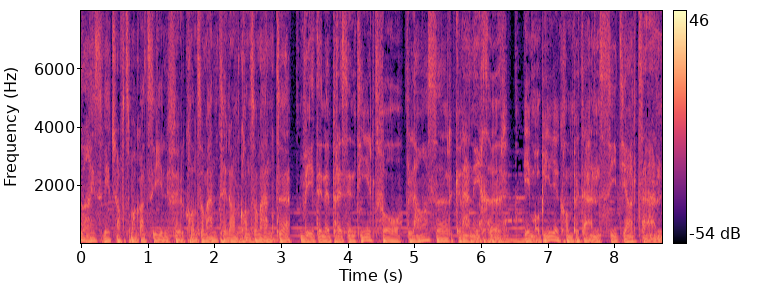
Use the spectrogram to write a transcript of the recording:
Radio 1 Wirtschaftsmagazin für Konsumentinnen und Konsumenten wird Ihnen präsentiert von Blaser Greinicher. Immobilienkompetenz seit Jahrzehnten.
